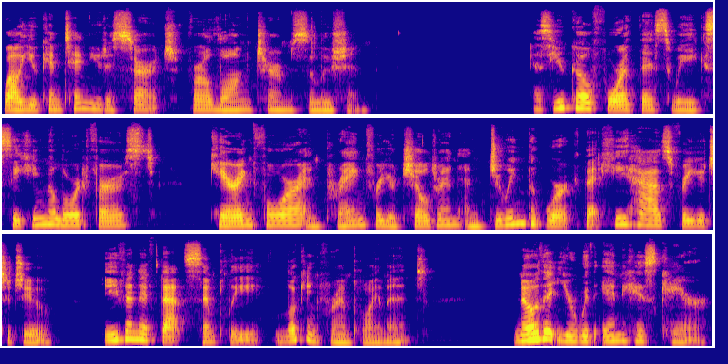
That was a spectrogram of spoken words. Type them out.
while you continue to search for a long term solution. As you go forth this week seeking the Lord first, caring for and praying for your children, and doing the work that He has for you to do, even if that's simply looking for employment, know that you're within His care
